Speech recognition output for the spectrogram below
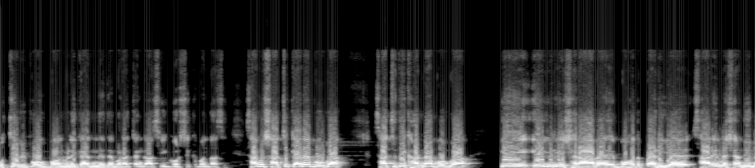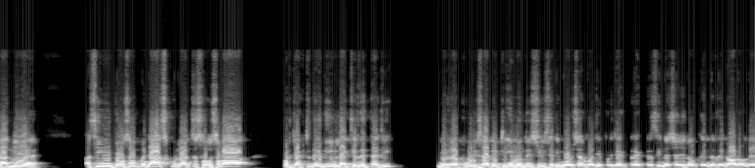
ਉੱਥੇ ਵੀ ਭੋਗ ਪਾਉਣ ਵੇਲੇ ਕਹਿ ਦਿੰਦੇ ਤੇ ਬੜਾ ਚੰਗਾ ਸੀ, ਗੁਰਸਿੱਖ ਬੰਦਾ ਸੀ। ਸਾਨੂੰ ਸੱਚ ਕਹਿਣਾ ਪਊਗਾ, ਸੱਚ ਤੇ ਖੜਨਾ ਪਊਗਾ ਕਿ ਇਹ ਜਿਹੜੀ ਸ਼ਰਾਬ ਹੈ, ਇਹ ਬਹੁਤ ਭੈੜੀ ਹੈ, ਸਾਰੇ ਨਸ਼ਿਆਂ ਦੀ ਨਾਨੀ ਹੈ। ਅਸੀਂ 250 ਸਕੂਲਾਂ 'ਚ ਸੋਸਵਾ ਪ੍ਰੋਜੈਕਟ ਦੇ ਅਧੀਨ ਲੈਕਚਰ ਦਿੱਤਾ ਜੀ। ਮੇਰੇ ਨਾਲ ਪੂਰੀ ਸਾਡੀ ਟੀਮ ਹੁੰਦੀ ਸੀ, ਸ੍ਰੀ ਮੋਹਨ ਸ਼ਰਮਾ ਜੀ ਪ੍ਰੋਜੈਕਟ ਡਾਇਰੈਕਟਰ ਸੀ, ਨਸ਼ਾ ਛਡਾਊ ਕੇਂਦਰ ਦੇ ਨਾਲ ਉਹਦੇ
